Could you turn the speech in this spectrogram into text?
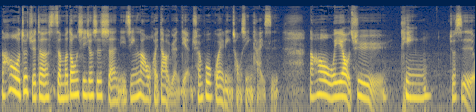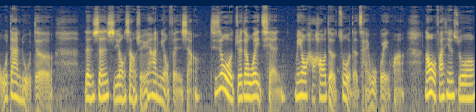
然后我就觉得什么东西就是神已经让我回到原点，全部归零，重新开始。然后我也有去听，就是吴淡如的人生实用商学，因为它里面有分享。其实我觉得我以前没有好好的做的财务规划，然后我发现说。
